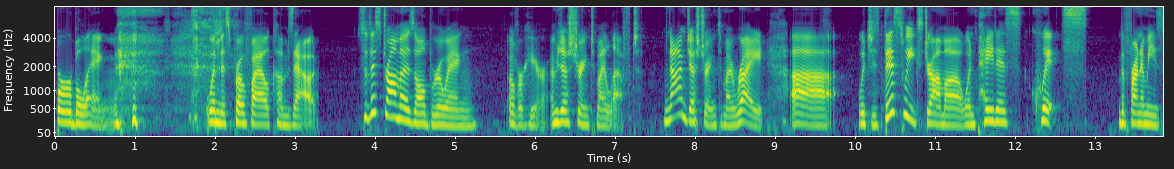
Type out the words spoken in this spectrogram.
burbling when this profile comes out. So this drama is all brewing over here. I'm gesturing to my left. Now I'm gesturing to my right, uh, which is this week's drama when Paytas quits the Frenemies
